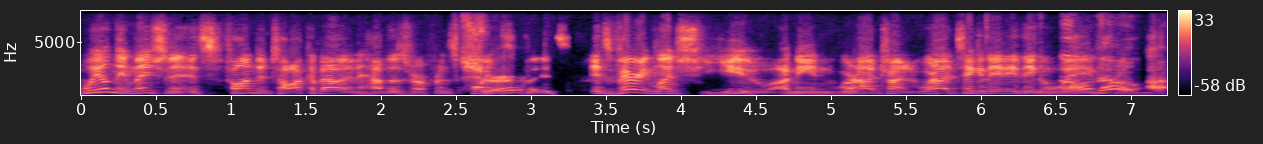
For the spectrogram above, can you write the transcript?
We only mention it. It's fun to talk about and have those reference points, Sure. but it's it's very much you. I mean, we're not trying. We're not taking anything away. Oh no, from, I,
